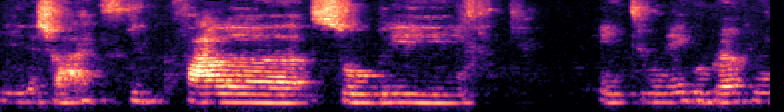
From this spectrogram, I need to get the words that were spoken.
Lilian Schwartz, que fala sobre entre o negro, o branco e o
